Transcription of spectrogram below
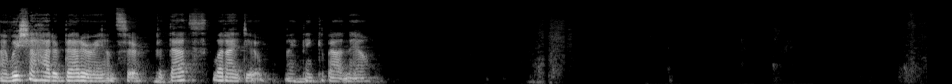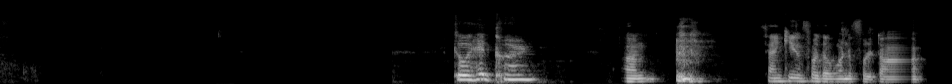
I wish I had a better answer, but that's what I do. I think about now. Go ahead, Karn. Um, thank you for the wonderful talk,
